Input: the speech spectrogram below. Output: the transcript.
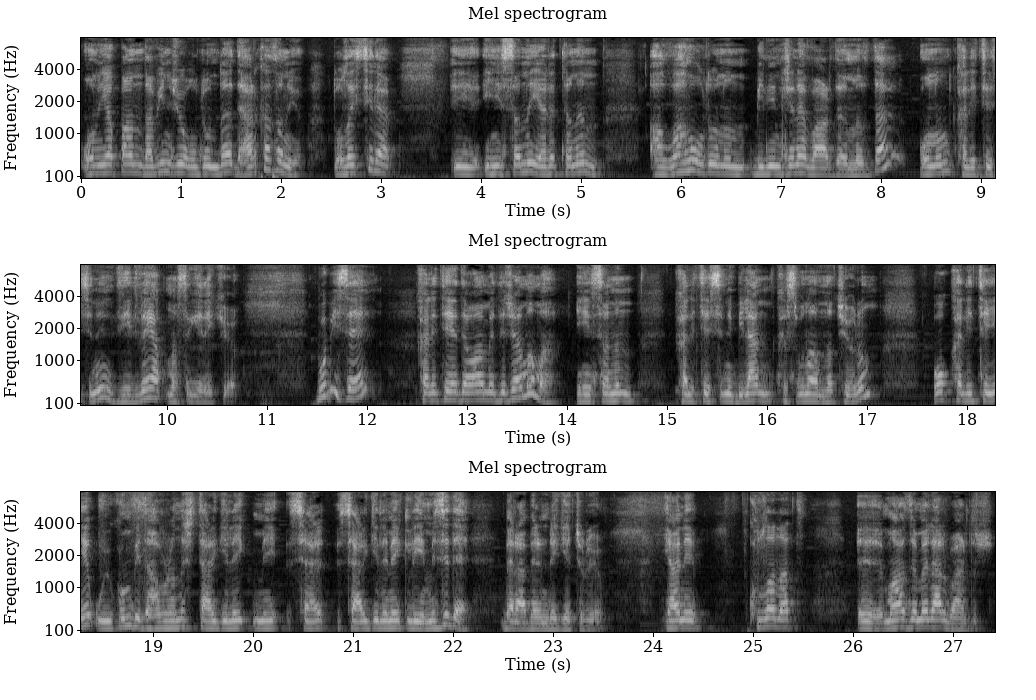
Onu yapan Da Vinci olduğunda değer kazanıyor. Dolayısıyla e, insanı yaratanın Allah olduğunun bilincine vardığımızda onun kalitesinin zirve yapması gerekiyor. Bu bize kaliteye devam edeceğim ama insanın kalitesini bilen kısmını anlatıyorum. O kaliteye uygun bir davranış sergileme, ser, sergilemekliğimizi de beraberinde getiriyor. Yani kullanat e, malzemeler vardır.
